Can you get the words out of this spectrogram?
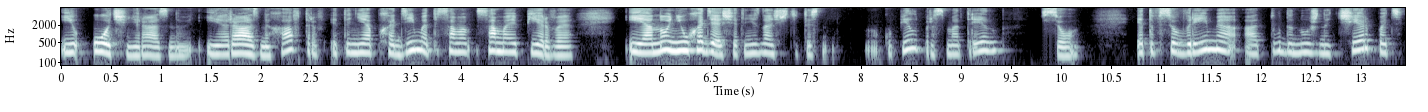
и очень разную, и разных авторов, это необходимо, это самое, самое первое. И оно не уходящее. Это не значит, что ты купил, просмотрел, все. Это все время оттуда нужно черпать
